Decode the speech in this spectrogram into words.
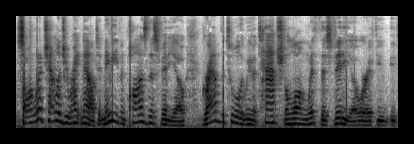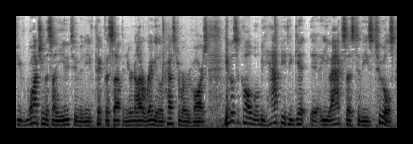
So I want to challenge you right now to maybe even pause this video, grab the tool that we've attached along with this video, or if you if you're watching this on YouTube and you've picked this up and you're not a regular customer of ours, give us a call. We'll be happy to get uh, you access to these tools.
